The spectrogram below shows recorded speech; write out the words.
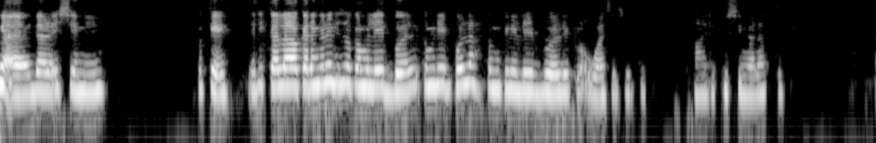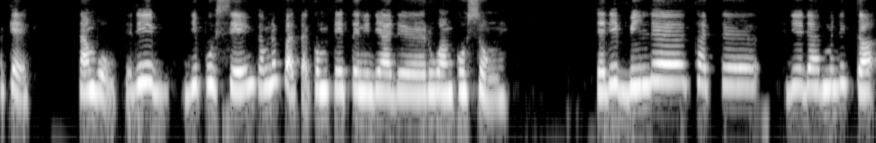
ingat eh direction ni? Okay, jadi kalau kadang-kadang dia suruh kamu label, kamu label lah. Kamu kena label dia clockwise macam tu. Ha, dia pusing arah tu. Okay, sambung. Jadi dia pusing, kamu nampak tak komutator ni dia ada ruang kosong ni. Jadi bila kata dia dah mendekat,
